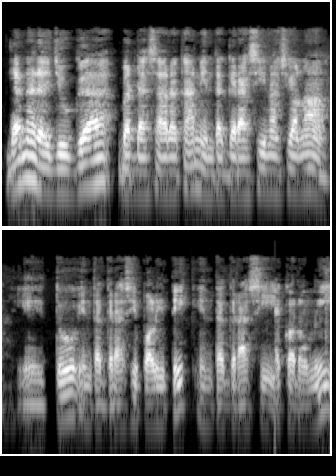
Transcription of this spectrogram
Dan ada juga berdasarkan integrasi nasional, yaitu integrasi politik, integrasi ekonomi,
